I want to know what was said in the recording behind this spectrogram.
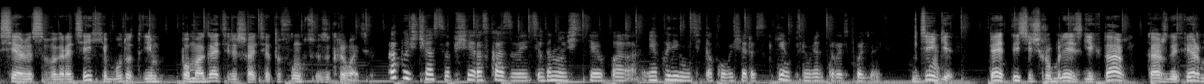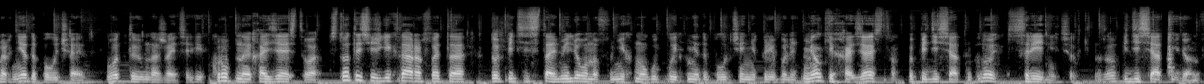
сервисы в агротехе будут им помогать решать эту функцию, закрывать. Как вы сейчас вообще рассказываете, доносите по необходимости такого сервиса? Какие инструменты вы используете? Деньги. 5000 рублей с гектар каждый фермер недополучает. Вот и умножайте. И крупное хозяйство. 100 тысяч гектаров – это до 500 миллионов у них могут быть недополучения прибыли. Мелких хозяйств по 50, ну, средних все-таки назову, 50 миллионов.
